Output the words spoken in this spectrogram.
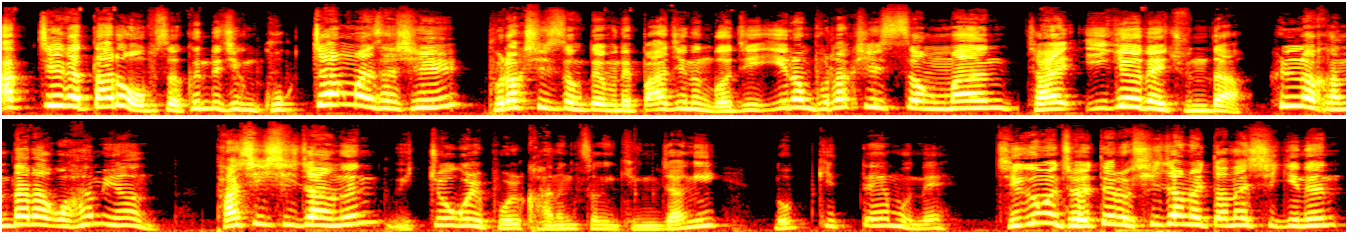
악재가 따로 없어. 근데 지금 국장만 사실 불확실성 때문에 빠지는 거지. 이런 불확실성만 잘 이겨내 준다. 흘러간다라고 하면 다시 시장은 위쪽을 볼 가능성이 굉장히 높기 때문에 지금은 절대로 시장을 떠날 시기는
